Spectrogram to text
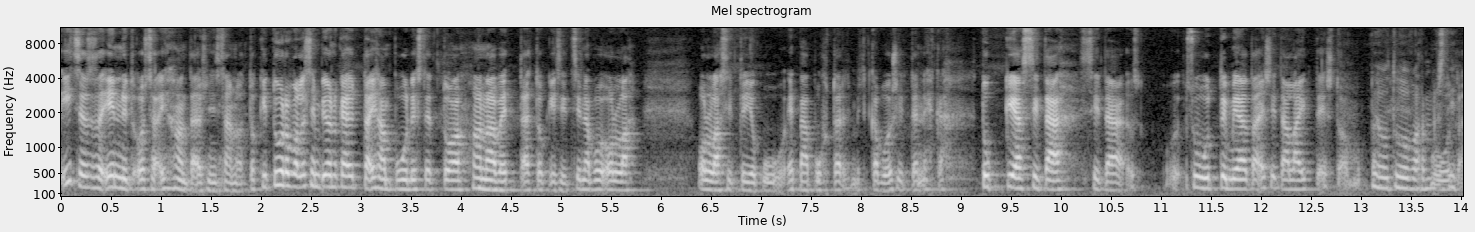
itse asiassa en nyt osaa ihan täysin sanoa. Toki turvallisempi on käyttää ihan puhdistettua hanavettä. Toki sit siinä voi olla, olla sitten joku epäpuhtarit, mitkä voi sitten ehkä tukkia sitä, sitä suuttimia tai sitä laitteistoa, mutta Joo, tuo varmasti. muuta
